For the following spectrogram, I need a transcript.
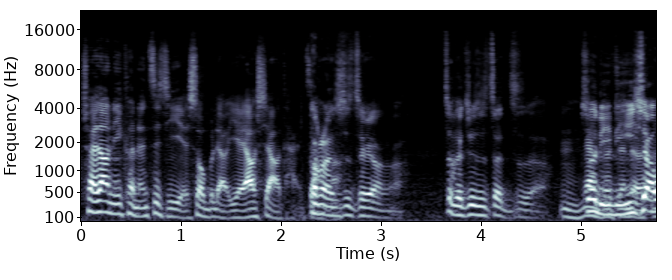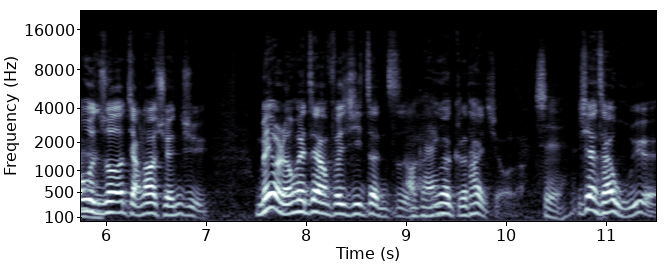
踹到你可能自己也受不了，也要下台。当然是这样啊，这个就是政治啊。嗯，所以你你一下问说讲到选举，没有人会这样分析政治，OK？因为隔太久了。是，现在才五月。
